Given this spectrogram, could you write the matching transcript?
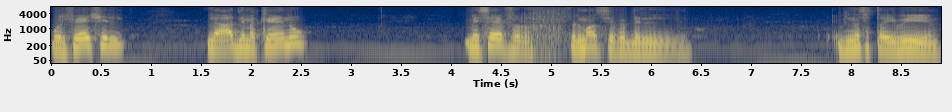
والفاشل اللي قعدني مكانه مسافر في المصيف ابن ال... ابن الناس الطيبين.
